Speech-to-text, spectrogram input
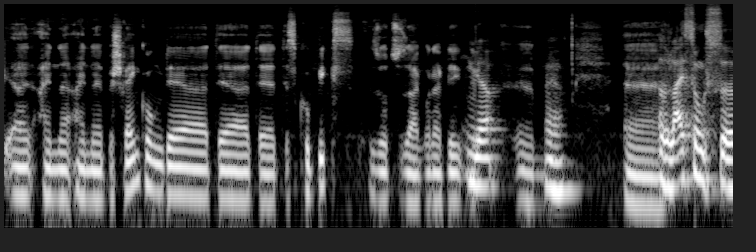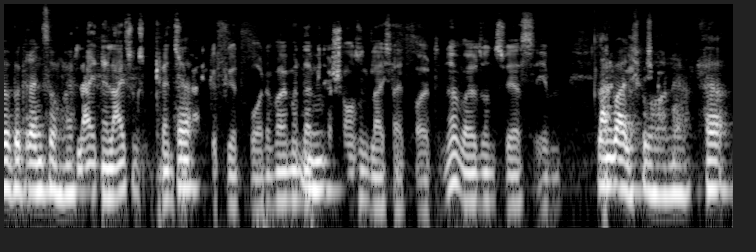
äh, eine eine Beschränkung der der der des Kubiks sozusagen oder die, ja. Ähm, ja. Äh, also Leistungsbegrenzung. Eine Leistungsbegrenzung ja. eingeführt wurde, weil man da mhm. wieder Chancengleichheit wollte, ne? weil sonst wäre es eben langweilig geworden. Ja. Ja.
